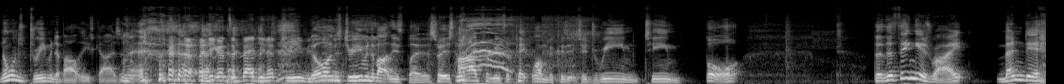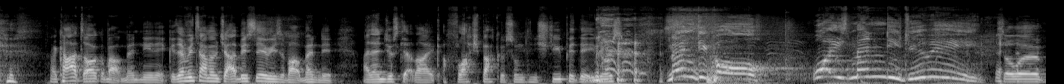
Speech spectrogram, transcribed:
no one's dreaming about these guys, isn't it? when you go to bed, you're not dreaming. no one's dreaming about these players, so it's hard for me to pick one because it's a dream team. But the the thing is, right? Mendy, I can't talk about Mendy in it because every time I'm trying to be serious about Mendy, I then just get like a flashback of something stupid that he does. Mendy ball. what is Mendy doing? So uh,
